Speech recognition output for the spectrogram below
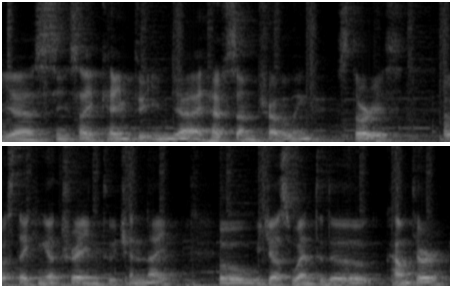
Yes, since I came to India, I have some traveling stories. I was taking a train to Chennai. So we just went to the counter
